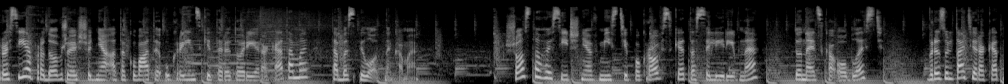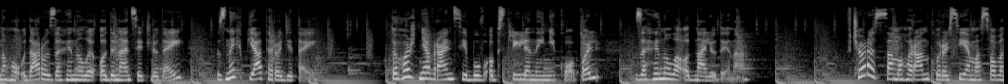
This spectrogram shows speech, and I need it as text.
Росія продовжує щодня атакувати українські території ракетами та безпілотниками. 6 січня в місті Покровське та селі Рівне, Донецька область, в результаті ракетного удару загинули 11 людей, з них п'ятеро дітей. Того ж дня вранці був обстріляний Нікополь, загинула одна людина. Вчора з самого ранку Росія масово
